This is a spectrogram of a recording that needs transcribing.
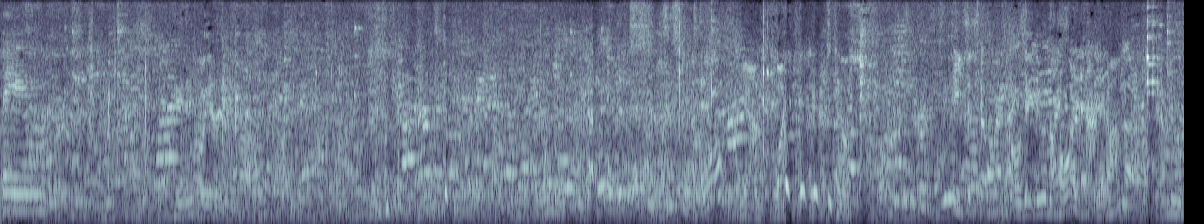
Babe. Oh yeah. Yeah, watch it. It has tails. Oh, they do the whole? They don't. They don't do it.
